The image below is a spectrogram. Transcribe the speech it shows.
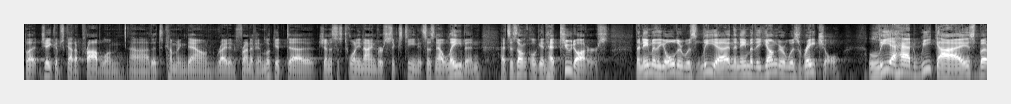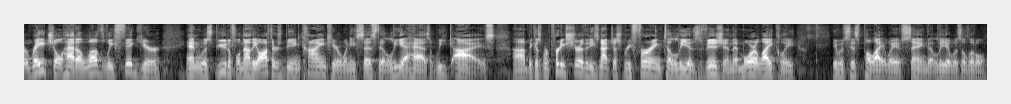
But Jacob's got a problem uh, that's coming down right in front of him. Look at uh, Genesis 29, verse 16. It says, Now Laban, that's his uncle again, had two daughters. The name of the older was Leah, and the name of the younger was Rachel. Leah had weak eyes, but Rachel had a lovely figure and was beautiful. Now, the author's being kind here when he says that Leah has weak eyes, uh, because we're pretty sure that he's not just referring to Leah's vision, that more likely it was his polite way of saying that Leah was a little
